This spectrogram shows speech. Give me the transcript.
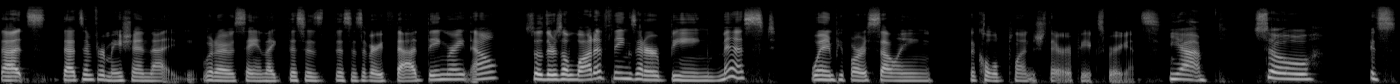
That's that's information that what I was saying like this is this is a very fad thing right now. So there's a lot of things that are being missed when people are selling the cold plunge therapy experience. Yeah. So, it's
